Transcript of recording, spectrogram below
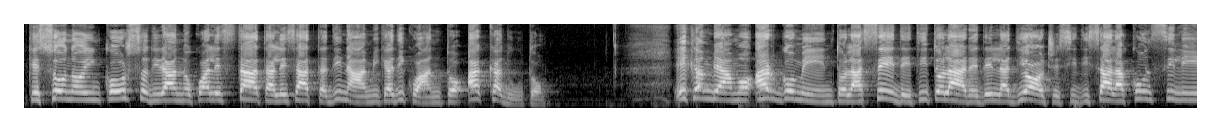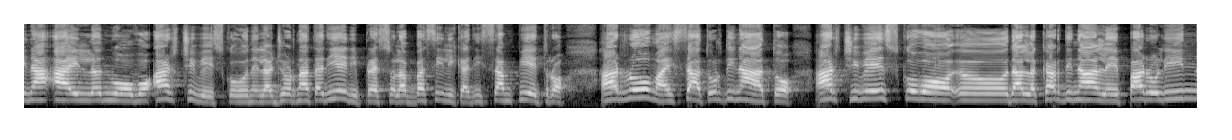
che sono in corso diranno qual è stata l'esatta dinamica di quanto accaduto. E cambiamo argomento, la sede titolare della diocesi di Sala Consilina ha il nuovo arcivescovo. Nella giornata di ieri presso la Basilica di San Pietro a Roma è stato ordinato arcivescovo eh, dal cardinale Parolin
